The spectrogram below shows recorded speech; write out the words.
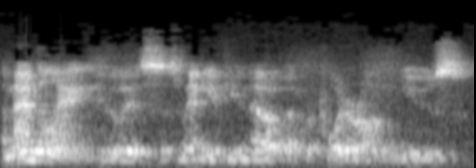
Amanda Lang, who is, as many of you know, a reporter on the news,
